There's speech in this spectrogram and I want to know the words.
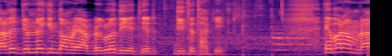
তাদের জন্যই কিন্তু আমরা এই আপডেটগুলো দিয়ে দিতে থাকি। এবার আমরা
